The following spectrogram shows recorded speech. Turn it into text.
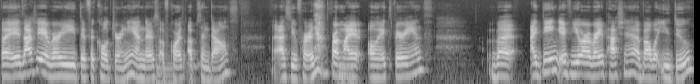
but it's actually a very difficult journey, and there's of hmm. course ups and downs, as you've heard from my hmm. own experience. But I think if you are very passionate about what you do,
